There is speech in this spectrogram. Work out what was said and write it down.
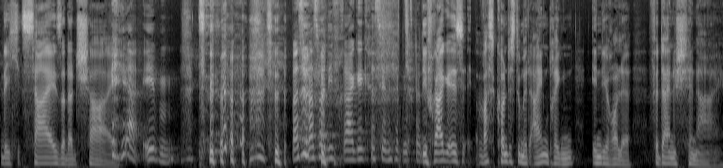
nicht Sai, sondern Shy. Ja, eben. was, was war die Frage, Christian? Die Frage ist, was konntest du mit einbringen in die Rolle für deine Chennai?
